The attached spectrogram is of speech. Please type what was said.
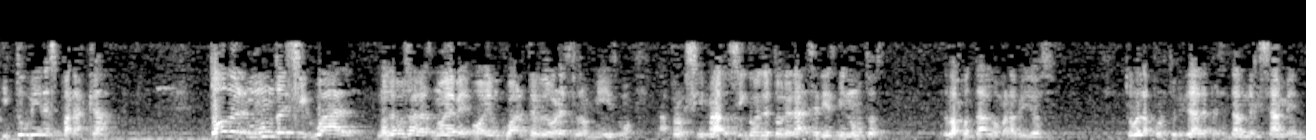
y tú vienes para acá. Todo el mundo es igual. Nos vemos a las nueve. Hoy un cuarto de hora es lo mismo. Aproximado, cinco minutos de tolerancia, diez minutos. Les voy a contar algo maravilloso. Tuve la oportunidad de presentar un examen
